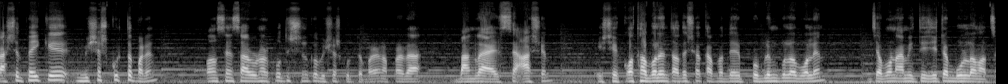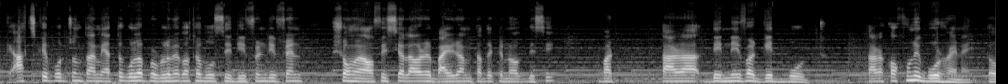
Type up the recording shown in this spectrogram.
রাশেদ ভাইকে বিশ্বাস করতে পারেন কনসেন্স আর ওনার প্রতিষ্ঠানকেও বিশ্বাস করতে পারেন। আপনারা বাংলা আইএলসে আসেন, এসে কথা বলেন, তাদের সাথে আপনাদের প্রবলেমগুলো বলেন। যেমন আমি তো যেটা বললাম আজকে আজকে পর্যন্ত আমি এতগুলো প্রবলেমের কথা বলছি ডিফারেন্ট ডিফারেন্ট সময় অফিসিয়াল আওয়ারের বাইরে আমি তাদেরকে নক দিছি। বাট তারা দে নেভার গেট বোর্ড তারা কখনোই বোর হয় নাই। তো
